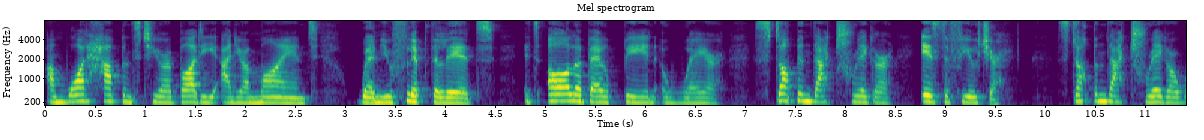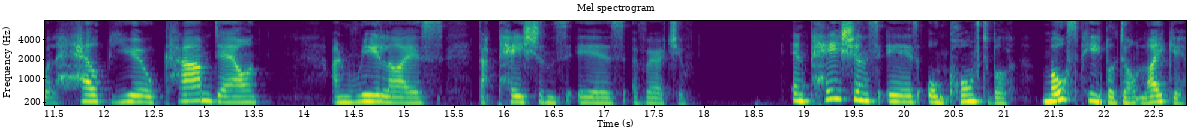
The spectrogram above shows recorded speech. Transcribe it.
and what happens to your body and your mind when you flip the lid. It's all about being aware. Stopping that trigger is the future. Stopping that trigger will help you calm down and realize that patience is a virtue. Impatience is uncomfortable. Most people don't like it.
